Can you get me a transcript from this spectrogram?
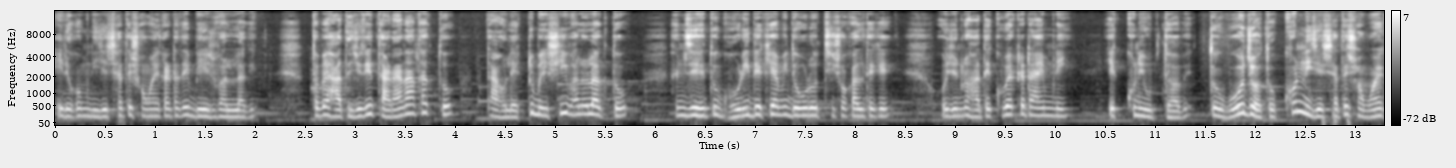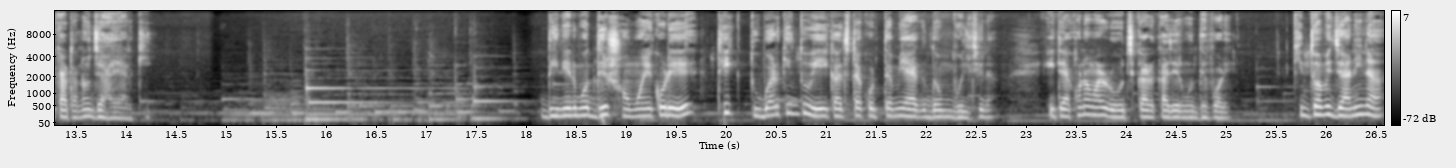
এরকম নিজের সাথে সময় কাটাতে বেশ ভালো লাগে। তবে হাতে যদি তাড়া না থাকতো, তাহলে একটু বেশিই ভালো লাগতো। যেহেতু ঘড়ি দেখে আমি দৌড়চ্ছি সকাল থেকে, ওই জন্য হাতে খুব একটা টাইম নেই। এক্ষুনি উঠতে হবে। তবুও যতক্ষণ নিজের সাথে সময় কাটানো যায় আর কি। দিনের মধ্যে সময় করে ঠিক দুবার কিন্তু এই কাজটা করতে আমি একদম ভুলছি না। এটা এখন আমার রোজকার কাজের মধ্যে পড়ে। কিন্তু আমি জানি না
